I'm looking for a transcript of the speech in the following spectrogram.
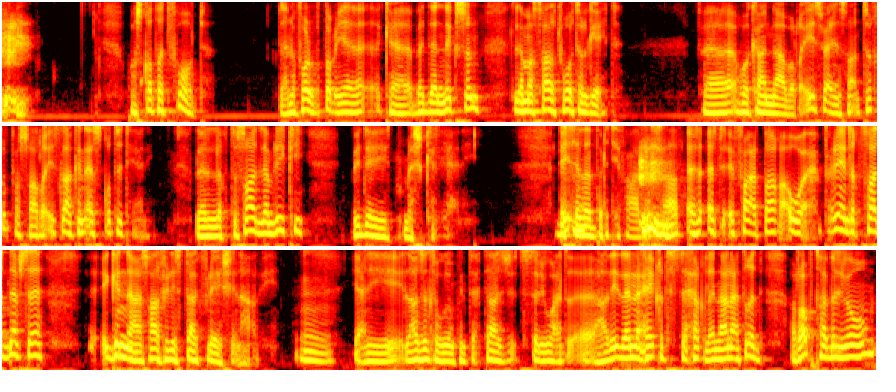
واسقطت فورد لأن فورد بالطبع كبدل نيكسون لما صارت Watergate فهو كان نائب الرئيس بعدين صار انتخب فصار رئيس لكن أسقطت يعني. لأن الاقتصاد الأمريكي بدأ يتمشكل يعني. بسبب ارتفاع الأسعار؟ ارتفاع الطاقة أو فعليا الاقتصاد نفسه قلنا صار في ال stagflation هذه. مم. يعني لا زلت أقول يمكن تحتاج تشتري واحد آه، هذه لأن الحقيقة تستحق لأن أنا أعتقد ربطها باليوم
